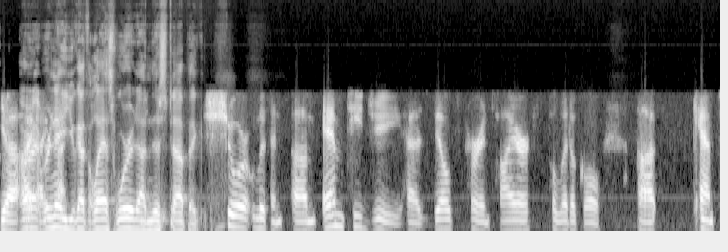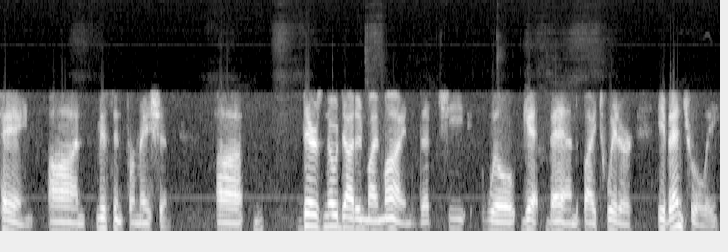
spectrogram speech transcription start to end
Yeah. All right, I, Rene, I, you got the last word on this topic. Sure. Listen, um, MTG has built her entire political uh, campaign on misinformation. Uh, there's no doubt in my mind that she will get banned by Twitter eventually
